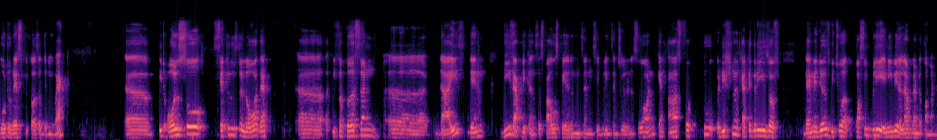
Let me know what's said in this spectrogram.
go to rest because of the new act. Uh, it also settles the law that uh, if a person dies, then these applicants, the spouse, parents, and siblings and children, and so on, can ask for two additional categories of damages which were possibly anyway allowed under common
